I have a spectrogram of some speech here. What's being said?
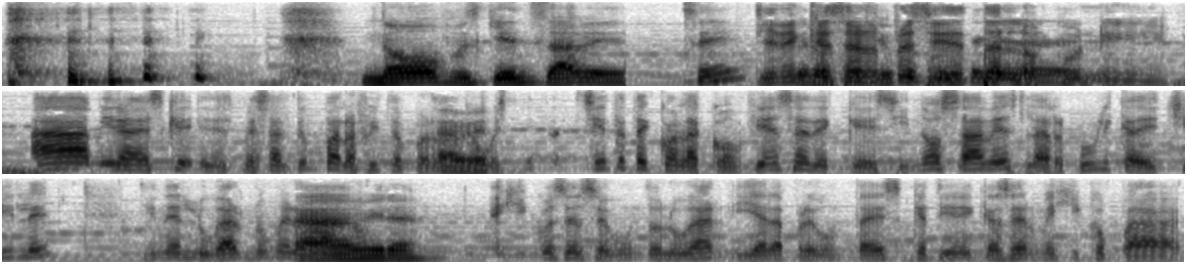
no, pues quién sabe. Sé. Tiene pero, que pues, ser que presidenta Locuni. Ah, mira, es que eh, me salté un parrafito, A perdón. Como siéntate, con la confianza de que si no sabes, la República de Chile tiene el lugar número Ah, uno, mira. México es el segundo lugar, y ya la pregunta es, ¿qué tiene que hacer México para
